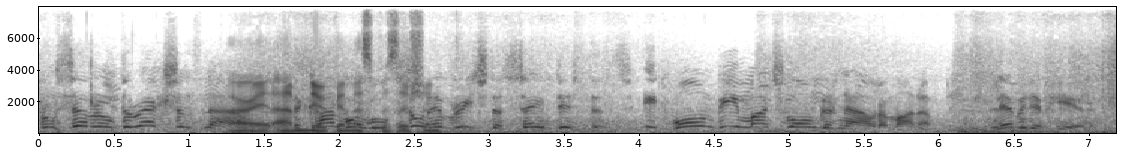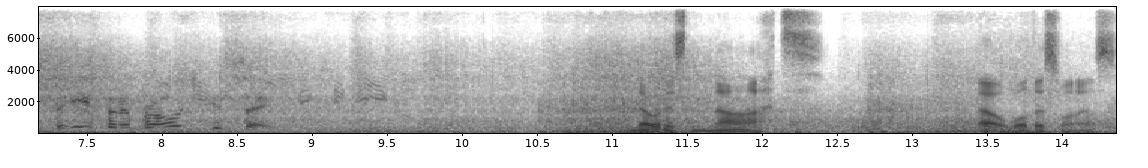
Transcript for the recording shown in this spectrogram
from several directions now. All right, I'm the nuking this will position. soon have reached a safe distance. It won't be much longer now, Romanov. Lebedev here. The eastern approach is safe. No, it is not. Oh, well, this one is.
